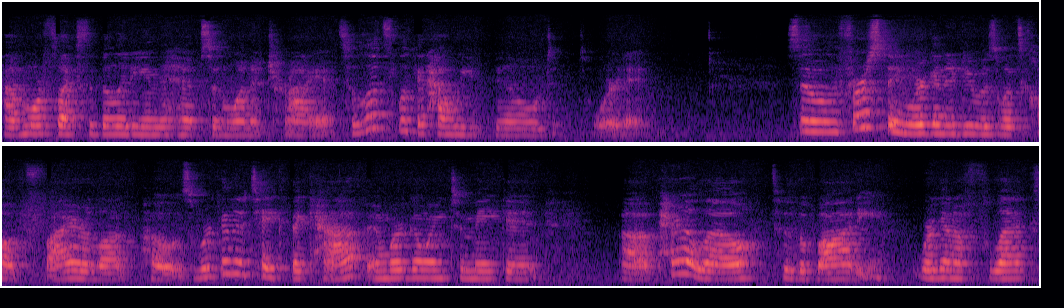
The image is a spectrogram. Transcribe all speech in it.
have more flexibility in the hips and want to try it. So let's look at how we build toward it. So the first thing we're going to do is what's called fire log pose. We're going to take the calf and we're going to make it uh, parallel to the body. We're going to flex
